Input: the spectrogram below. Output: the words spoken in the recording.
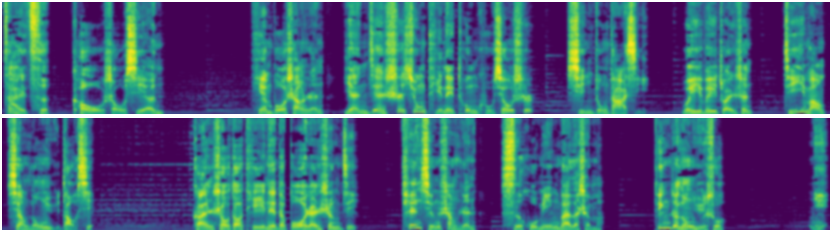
再次叩首谢恩。天博上人眼见师兄体内痛苦消失，心中大喜，微微转身，急忙向龙宇道谢。感受到体内的勃然生机，天行上人似乎明白了什么，盯着龙宇说：“你，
